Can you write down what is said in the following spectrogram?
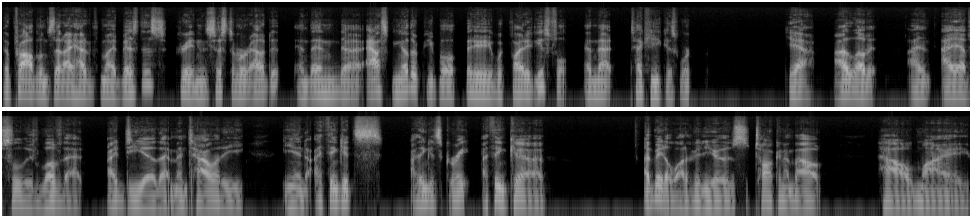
the problems that I had with my business, creating a system around it, and then uh, asking other people if they would find it useful. And that technique has worked. Yeah, I love it. I, I absolutely love that idea, that mentality. And I think it's I think it's great. I think uh, I've made a lot of videos talking about how my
